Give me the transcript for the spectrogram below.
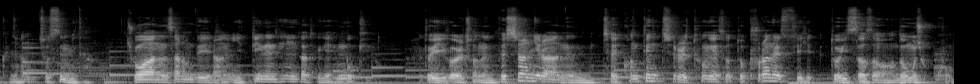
그냥 좋습니다. 좋아하는 사람들이랑 이 뛰는 행위가 되게 행복해요 또 이걸 저는 패션이라는 제 컨텐츠를 통해서 또 풀어낼 수도 있어서 너무 좋고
